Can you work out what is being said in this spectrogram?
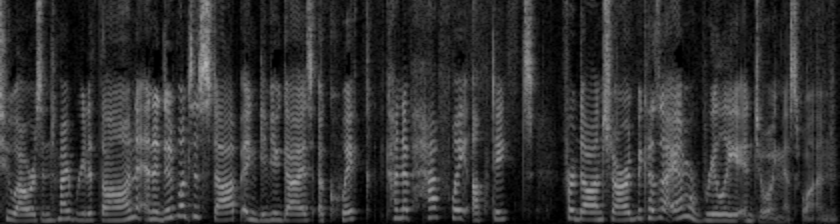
Two hours into my readathon, and I did want to stop and give you guys a quick kind of halfway update for Dawn Shard because I am really enjoying this one.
